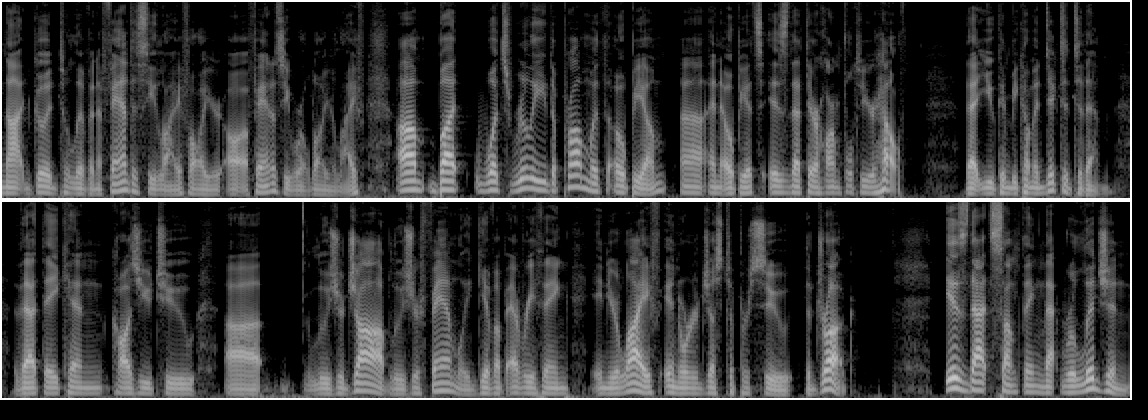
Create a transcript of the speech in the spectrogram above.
not good to live in a fantasy life all your a fantasy world all your life. Um, but what's really the problem with opium uh, and opiates is that they're harmful to your health, that you can become addicted to them, that they can cause you to uh, lose your job, lose your family, give up everything in your life in order just to pursue the drug. Is that something that religion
